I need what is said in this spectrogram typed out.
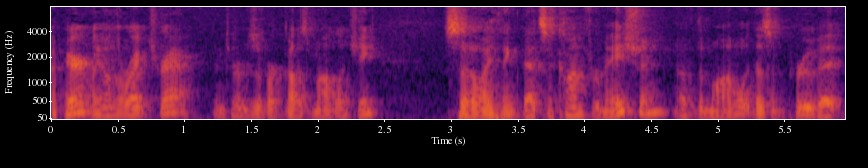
apparently on the right track in terms of our cosmology. So I think that's a confirmation of the model. It doesn't prove it,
